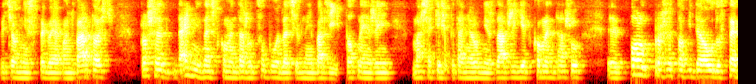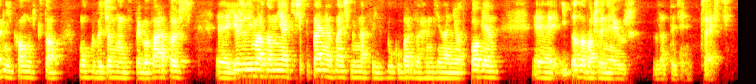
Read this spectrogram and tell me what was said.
wyciągniesz z tego jakąś wartość. Proszę daj mi znać w komentarzu, co było dla Ciebie najbardziej istotne. Jeżeli masz jakieś pytania, również zawrzyj je w komentarzu. Y, polub proszę to wideo, udostępnij komuś, kto mógłby wyciągnąć z tego wartość. Y, jeżeli masz do mnie jakieś pytania, znajdź mnie na Facebooku, bardzo chętnie na nie odpowiem. Y, I do zobaczenia już za tydzień. Cześć!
